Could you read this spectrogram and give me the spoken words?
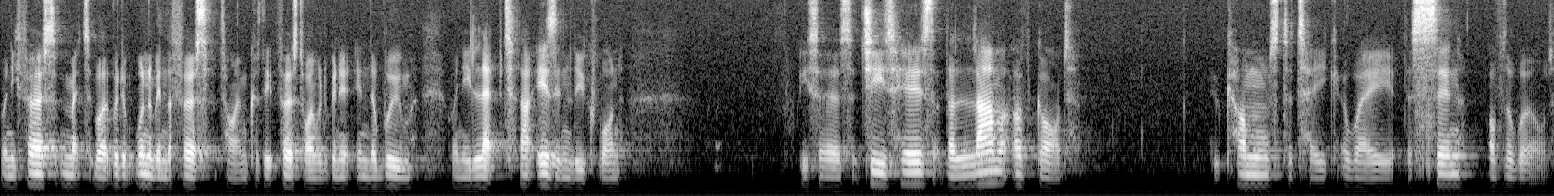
When he first met, well, it wouldn't have been the first time, because the first time would have been in the womb when he leapt. That is in Luke 1. He says, Jesus, here's the Lamb of God who comes to take away the sin of the world.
